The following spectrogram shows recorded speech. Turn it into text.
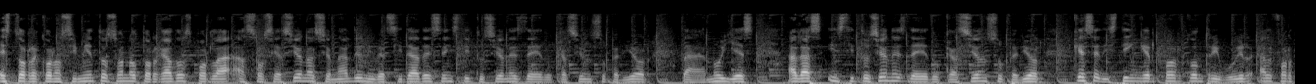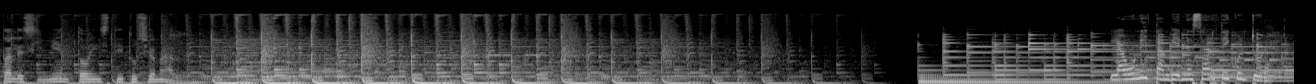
Estos reconocimientos son otorgados por la Asociación Nacional de Universidades e Instituciones de Educación Superior, la ANUYES, a las instituciones de educación superior que se distinguen por contribuir al fortalecimiento institucional. La UNI también es arte y cultura.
